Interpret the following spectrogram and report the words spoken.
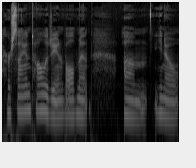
her Scientology involvement, um, you know,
